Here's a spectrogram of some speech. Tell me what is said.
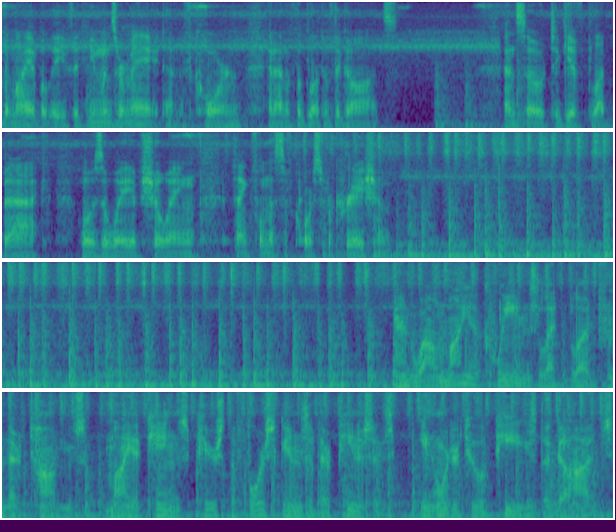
The Maya believed that humans were made out of corn and out of the blood of the gods. And so to give blood back was a way of showing thankfulness, of course, for creation. And while Maya queens let blood from their tongues, Maya kings pierced the foreskins of their penises in order to appease the gods.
